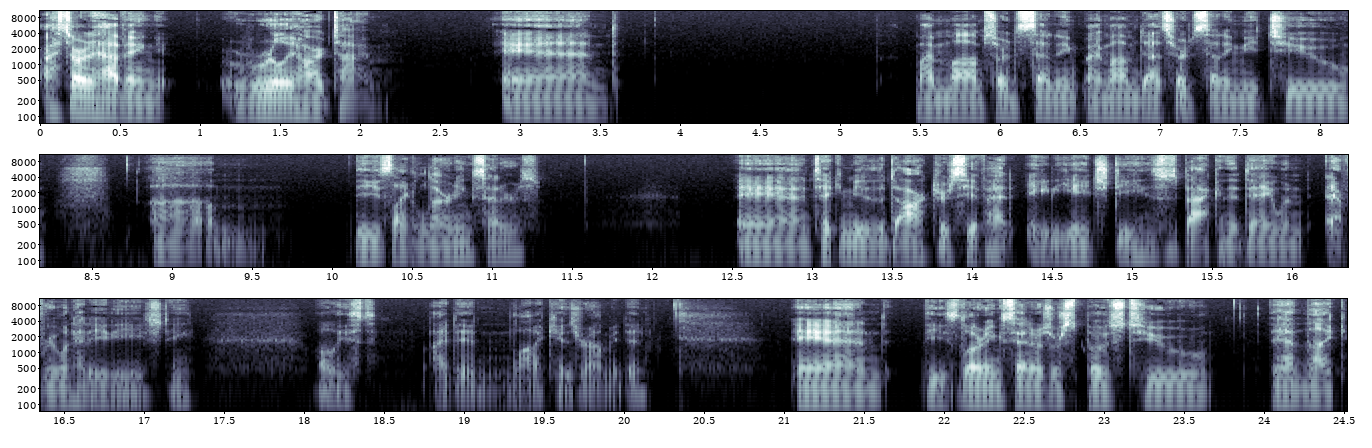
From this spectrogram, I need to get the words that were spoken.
I started having really hard time, and my mom started sending my mom and dad started sending me to um, these like learning centers and taking me to the doctor to see if I had ADHD. This was back in the day when everyone had ADHD. Well, at least I did, and a lot of kids around me did. And these learning centers were supposed to, they had like,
